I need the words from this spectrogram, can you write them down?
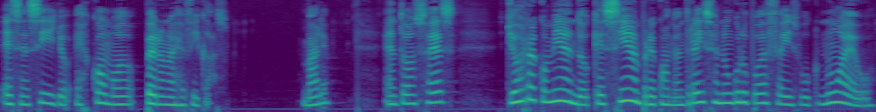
es sencillo, es cómodo, pero no es eficaz, ¿vale? Entonces, yo os recomiendo que siempre cuando entréis en un grupo de Facebook nuevo,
